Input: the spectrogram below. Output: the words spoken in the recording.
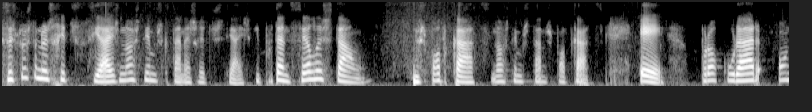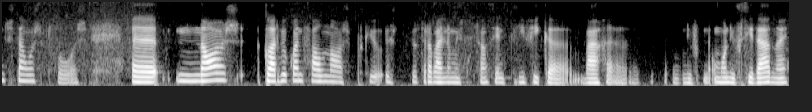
Se as pessoas estão nas redes sociais, nós temos que estar nas redes sociais. E, portanto, se elas estão nos podcasts, nós temos que estar nos podcasts. É procurar onde estão as pessoas. Uh, nós, claro que eu quando falo nós, porque eu, eu trabalho numa instituição científica barra uma universidade, não é?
